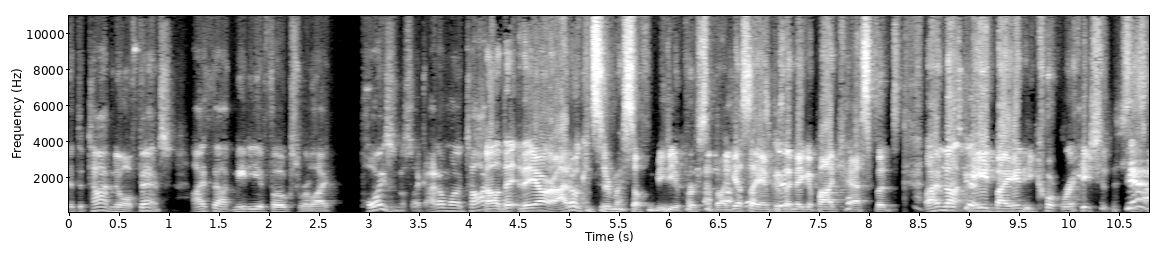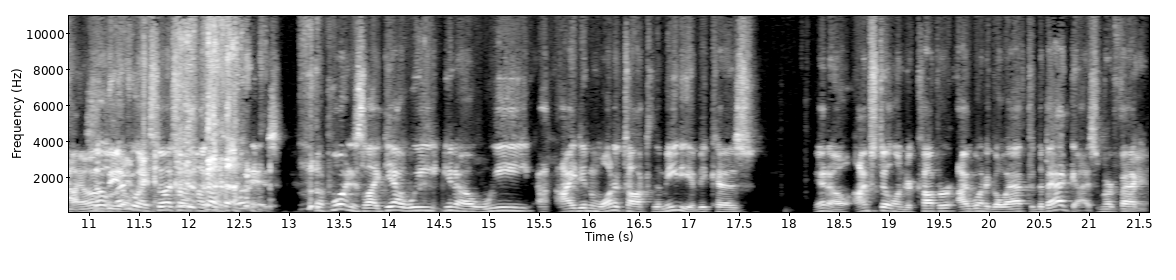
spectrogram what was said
at the time, no offense, I thought media folks were like poisonous. Like I don't want to talk. Oh, to they, they are. I don't consider myself a media person, but I guess I am because I make a podcast. But I'm not paid by any corporation. This yeah. is my own so deal. anyway, man. so that's what that's my point is. The point is like, yeah, we, you know, we, I didn't want to talk to the media because, you know, I'm still undercover. I want to go after the bad guys. As a matter of fact, Right.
